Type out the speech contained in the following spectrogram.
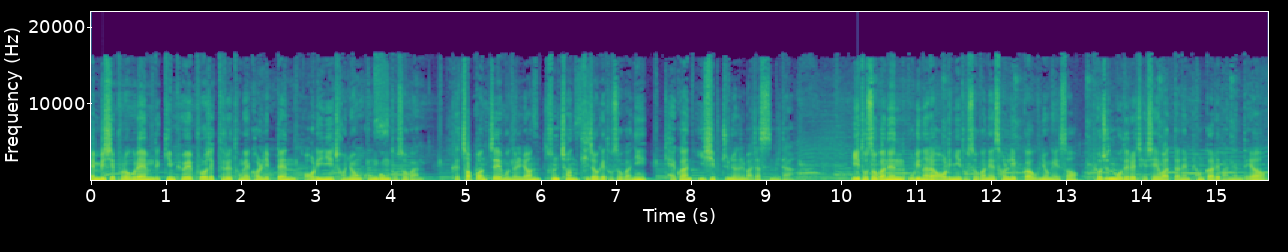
MBC 프로그램 느낌표의 프로젝트를 통해 건립된 어린이 전용 공공도서관 그 첫 번째 문을 연 순천 기적의 도서관이 개관 20주년을 맞았습니다. 이 도서관은 우리나라 어린이 도서관의 설립과 운영에서 표준 모델을 제시해 왔다는 평가를 받는데요.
